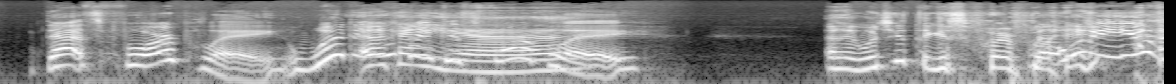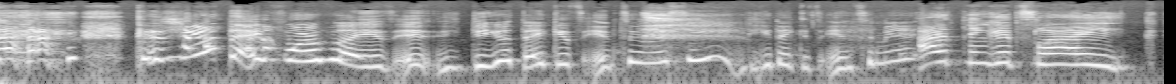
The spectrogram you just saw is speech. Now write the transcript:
That's foreplay. What do you Okay, think yeah. is foreplay? Okay, what do you think is foreplay? No, what do you think? Because you think foreplay is. It, do you think it's intimacy? Do you think it's intimate? I think it's like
